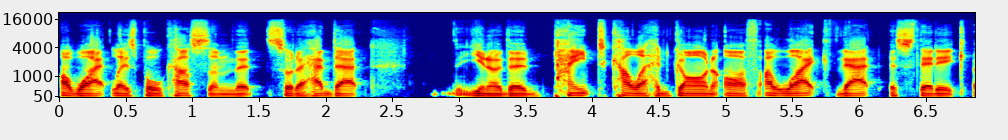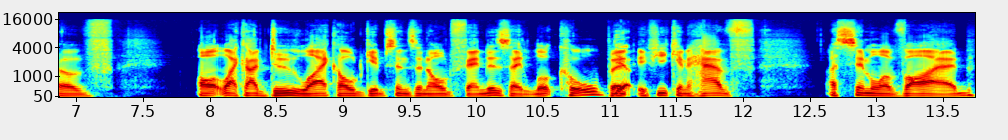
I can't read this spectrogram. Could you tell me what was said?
a white les paul custom that sort of had that you know the paint color had gone off i like that aesthetic of oh, like i do like old gibsons and old fenders they look cool but Yep. if you can have a similar vibe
